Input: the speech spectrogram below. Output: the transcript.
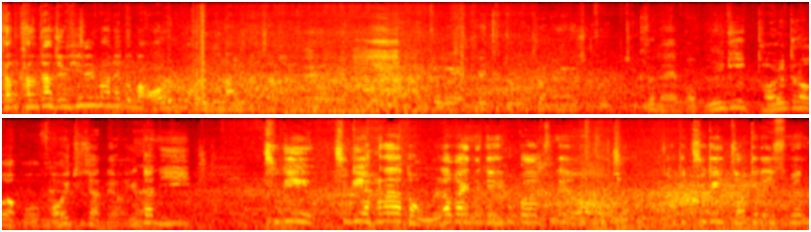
당, 당장 지금 힐만 해도 막 얼음 얼고 난리 났잖아요. 네. 안쪽에 브레이크 쪽은 그런 영향이 좀 보였죠. 그러네. 뭐 물도 덜 들어가고 거의 튀지 않네요. 일단 이 축이 축이 하나 더 올라가 있는 게 효과가 크네요. 그렇죠. 저렇게 축이 저렇게 돼 있으면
